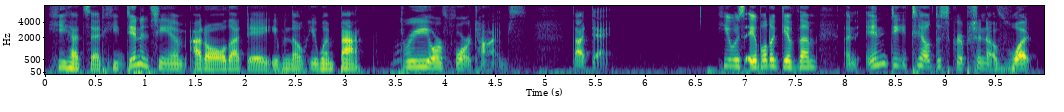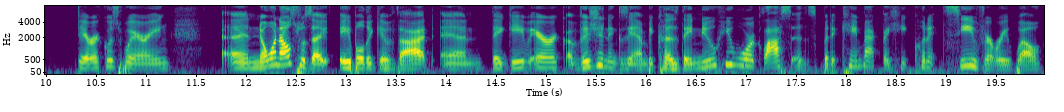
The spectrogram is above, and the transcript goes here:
he had said he didn't see him at all that day, even though he went back three or four times that day. He was able to give them an in detail description of what Derrick was wearing, and no one else was uh, able to give that. And they gave Eric a vision exam because they knew he wore glasses, but it came back that he couldn't see very well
